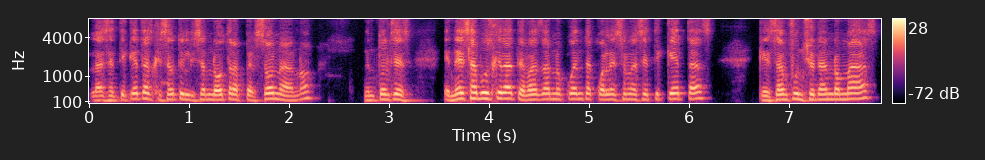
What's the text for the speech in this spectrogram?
las etiquetas que está utilizando otra persona, ¿no? Entonces, en esa búsqueda te vas dando cuenta cuáles son las etiquetas que están funcionando más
